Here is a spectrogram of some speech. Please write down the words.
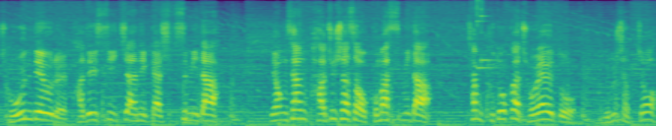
좋은 대우를 받을 수 있지 않을까 싶습니다. 영상 봐주셔서 고맙습니다. 참 구독과 좋아요도 누르셨죠?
